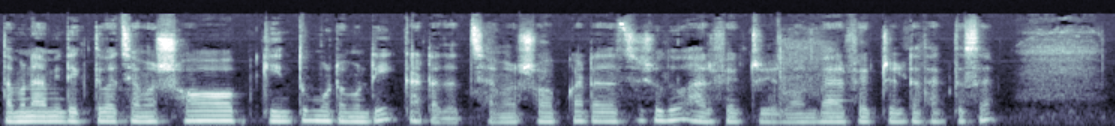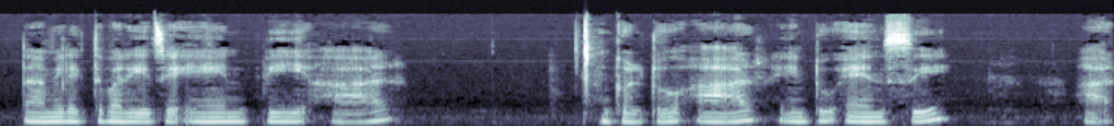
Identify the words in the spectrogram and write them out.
তার মানে আমি দেখতে পাচ্ছি আমার সব কিন্তু মোটামুটি কাটা যাচ্ছে। আমার সব কাটা যাচ্ছে শুধু R factorial one by R ফ্যাক্টোরিয়ালটা থাকতেছে। তা আমি লিখতে পারি যে nPr equal to R into nCr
